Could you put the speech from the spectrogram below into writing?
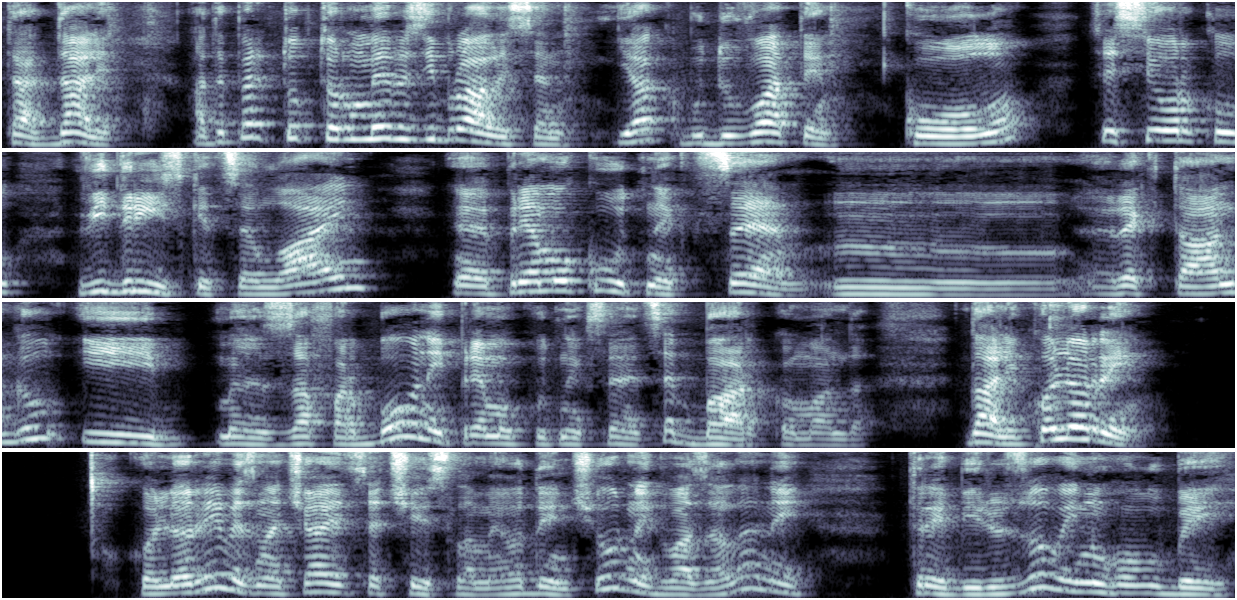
Так, далі. А тепер, тобто, ми розібралися, як будувати коло, це circle, відрізки це line, е, прямокутник це rectangle і зафарбований прямокутник це, bar команда. Далі кольори. Кольори визначаються числами. Один чорний, два зелений, три бірюзовий, ну голубий,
